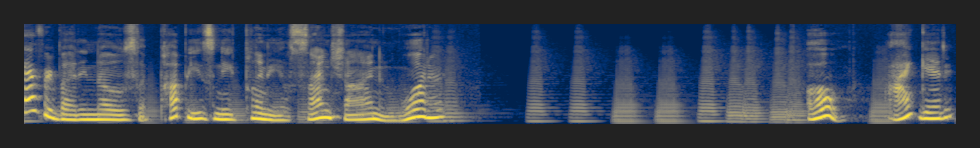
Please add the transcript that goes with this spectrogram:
Everybody knows that puppies need plenty of sunshine and water. Oh, I get it.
